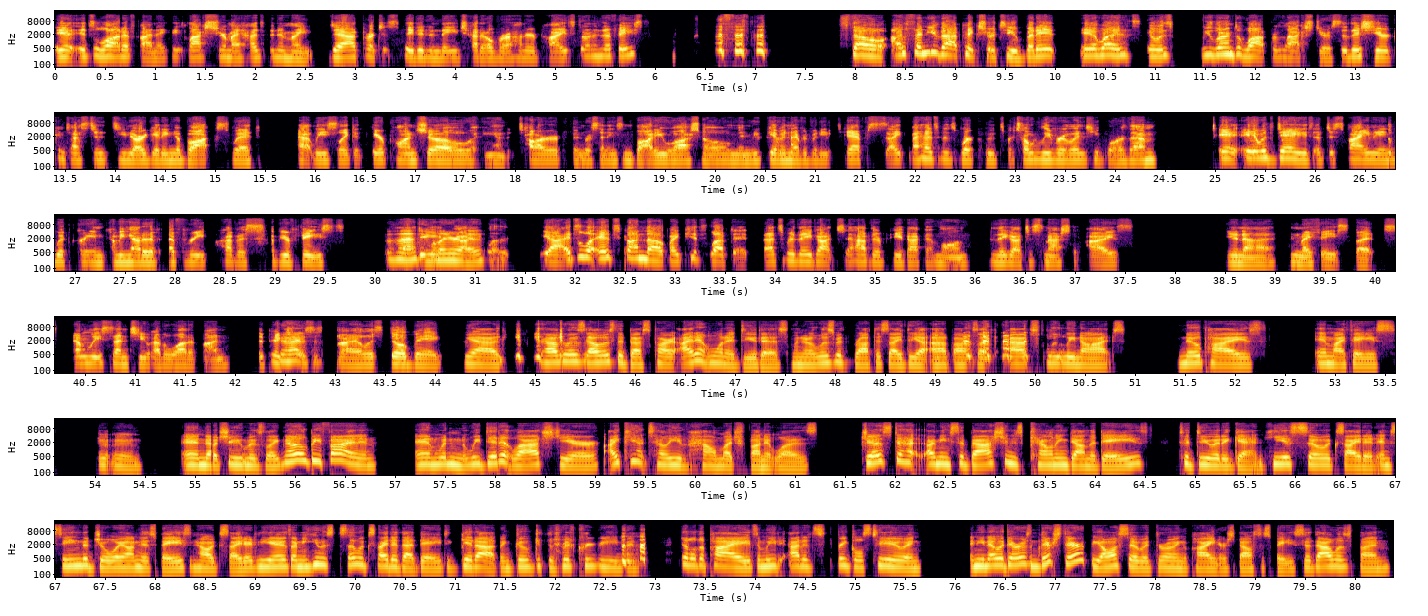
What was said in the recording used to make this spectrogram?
it, it's a lot of fun. I think last year my husband and my dad participated and they each had over 100 pies thrown in their face. so I'll send you that picture too. But it it was it was we learned a lot from last year. So this year contestants you know are getting a box with at least like a clear poncho and a tarp, and we're sending some body wash home, and we've given everybody tips. I, my husband's work boots were totally ruined. He wore them. It, it was days of just finding the whipped cream coming out of every crevice of your face That's hilarious. afterward. Yeah, it's it's fun though. My kids loved it. That's where they got to have their payback at mom, and they got to smash the pies in uh in my face. But Emily's son too had a lot of fun. The pictures, the style is so big. Yeah, that was that was the best part. I didn't want to do this. When Elizabeth brought this idea up, I was like, absolutely not. No pies in my face. Mm-mm. And but she was like, no, it'll be fine. And and when we did it last year, I can't tell you how much fun it was. Just to, ha- I mean, Sebastian is counting down the days to do it again. He is so excited and seeing the joy on his face and how excited he is. I mean, he was so excited that day to get up and go get the whipped cream and fill the pies. And we added sprinkles too. And and you know? There was there's therapy also with throwing a pie in your spouse's face. So that was fun.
